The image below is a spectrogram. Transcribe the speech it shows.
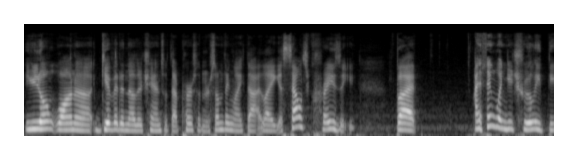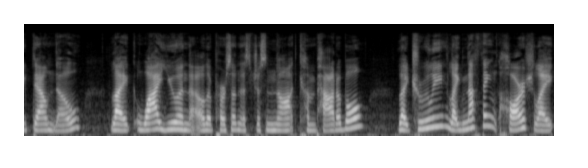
you don't want to give it another chance with that person or something like that. Like, it sounds crazy, but I think when you truly deep down know, like, why you and the other person is just not compatible, like, truly, like, nothing harsh, like,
